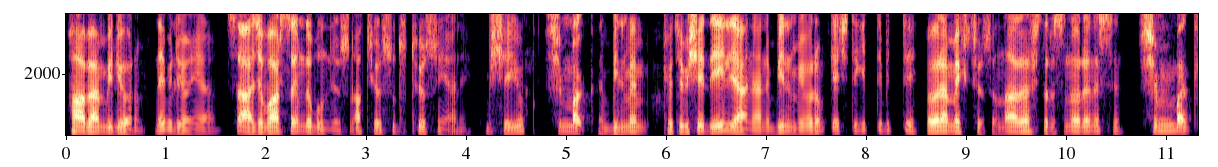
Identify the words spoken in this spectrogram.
Ha ben biliyorum. Ne biliyorsun ya? Sadece varsayımda bulunuyorsun. Atıyorsun tutuyorsun yani. Bir şey yok. Şimdi bak Yani bilmem kötü bir şey değil yani. Hani bilmiyorum. Geçti gitti bitti. Öğrenmek istiyorsan da araştırırsın öğrenirsin. Şimdi bak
